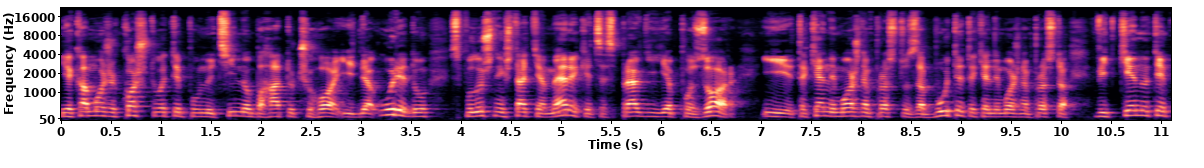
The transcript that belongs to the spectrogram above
яка може коштувати повноцінно багато чого. І для уряду Сполучених Штатів Америки це справді є позор. І таке не можна просто забути, таке не можна просто відкинути.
